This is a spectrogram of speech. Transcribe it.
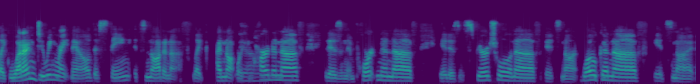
Like what I'm doing right now, this thing, it's not enough. Like I'm not working Yeah. hard enough. It isn't important enough. It isn't spiritual enough, it's not woke enough, it's not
